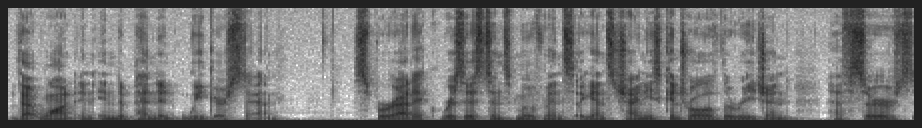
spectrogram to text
that want an independent Uyghur Uyghurstan. Sporadic resistance movements against Chinese control of the region have served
